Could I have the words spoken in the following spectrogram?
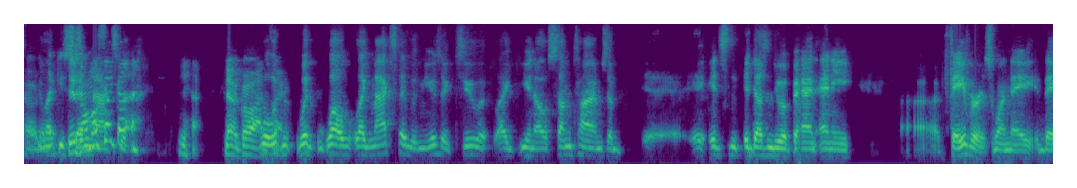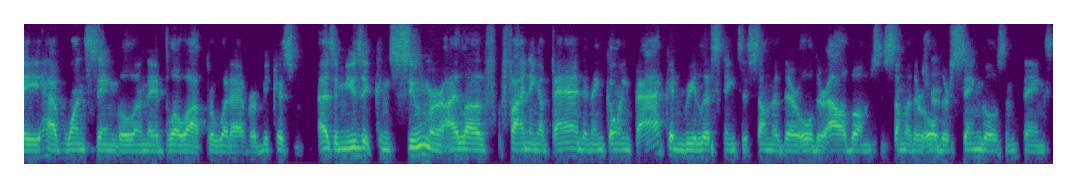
Totally. like you There's said, almost Max, like a yeah. No, go on. well with, with well like max said with music too like you know sometimes a, it- it's it doesn't do a band any uh, favors when they they have one single and they blow up or whatever because as a music consumer i love finding a band and then going back and re-listening to some of their older albums and some of their Sure. older singles and things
